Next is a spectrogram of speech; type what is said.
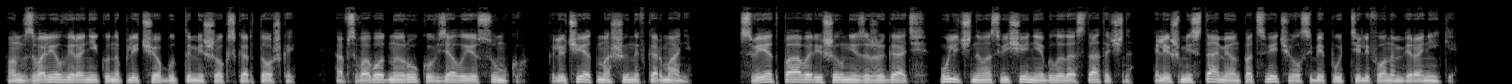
Он взвалил Веронику на плечо, будто мешок с картошкой, а в свободную руку взял ее сумку, ключи от машины в кармане. Свет Пава решил не зажигать, уличного освещения было достаточно, лишь местами он подсвечивал себе путь телефоном Вероники.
